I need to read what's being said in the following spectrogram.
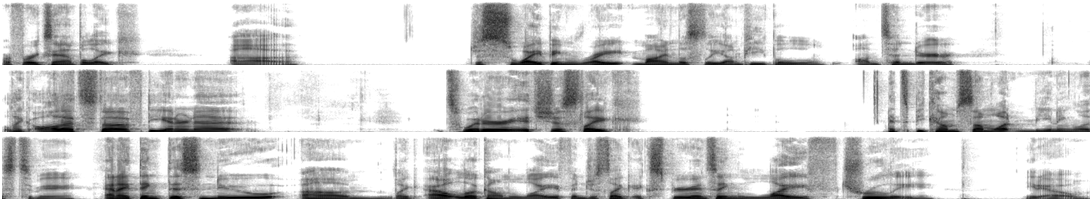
or for example like uh just swiping right mindlessly on people on tinder. Like all that stuff, the internet, Twitter, it's just like it's become somewhat meaningless to me. And I think this new um like outlook on life and just like experiencing life truly, you know,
